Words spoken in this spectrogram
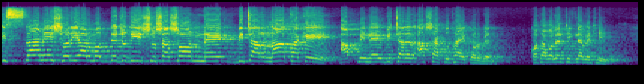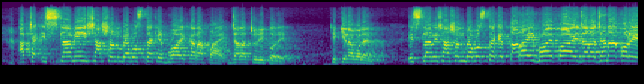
ইসলামী শরিয়ার মধ্যে যদি সুশাসন, ন্যায় বিচার না থাকে, আপনি ন্যায় বিচারের আশা কোথায় করবেন? কথা বলেন ঠিক না বেঠি আচ্ছা ইসলামী শাসন ব্যবস্থাকে ভয় কারা পায়? যারা চুরি করে। ঠিক কিনা বলেন? ইসলামী শাসন ব্যবস্থাকে তারাই ভয় পায় যারা জানা করে।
